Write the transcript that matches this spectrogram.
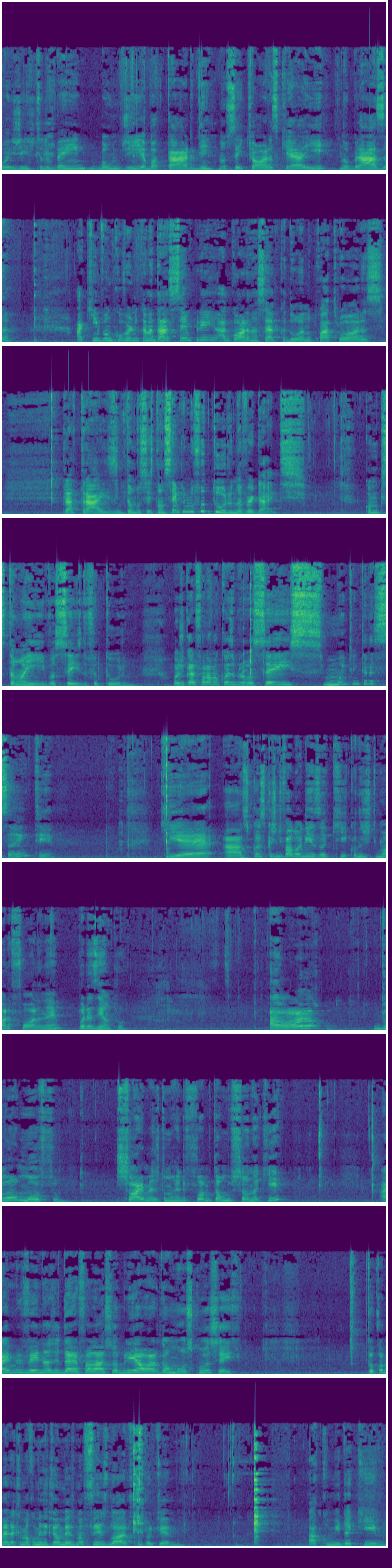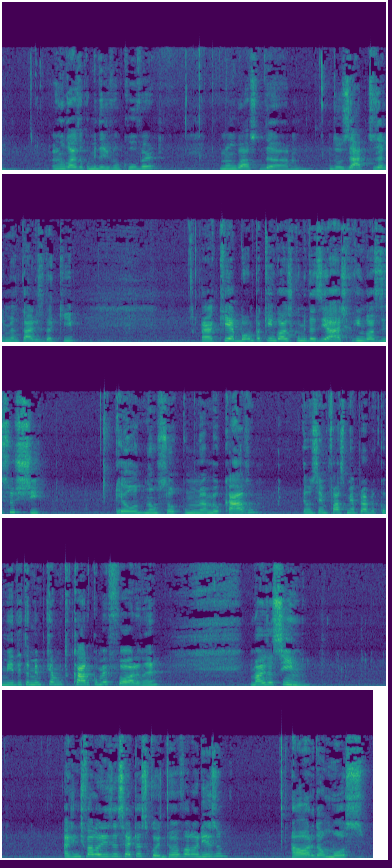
Oi, gente, tudo bem? Bom dia, boa tarde. Não sei que horas que é aí no Brasa. Aqui em Vancouver, no Canadá, sempre agora nessa época do ano, 4 horas para trás. Então vocês estão sempre no futuro, na verdade. Como que estão aí vocês do futuro? Hoje eu quero falar uma coisa para vocês muito interessante, que é as coisas que a gente valoriza aqui quando a gente mora fora, né? Por exemplo, a hora do almoço. Sorry, mas eu tô morrendo de fome, tô almoçando aqui. Aí me veio nas ideias falar sobre a hora do almoço com vocês. Tô comendo aqui uma comida que eu mesma fiz, lógico, porque a comida aqui. Eu não gosto da comida de Vancouver. Não gosto da, dos hábitos alimentares daqui. Aqui é bom para quem gosta de comida asiática, quem gosta de sushi. Eu não sou, como não é meu caso, então eu sempre faço minha própria comida e também porque é muito caro comer fora, né? Mas assim, a gente valoriza certas coisas. Então eu valorizo a hora do almoço,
